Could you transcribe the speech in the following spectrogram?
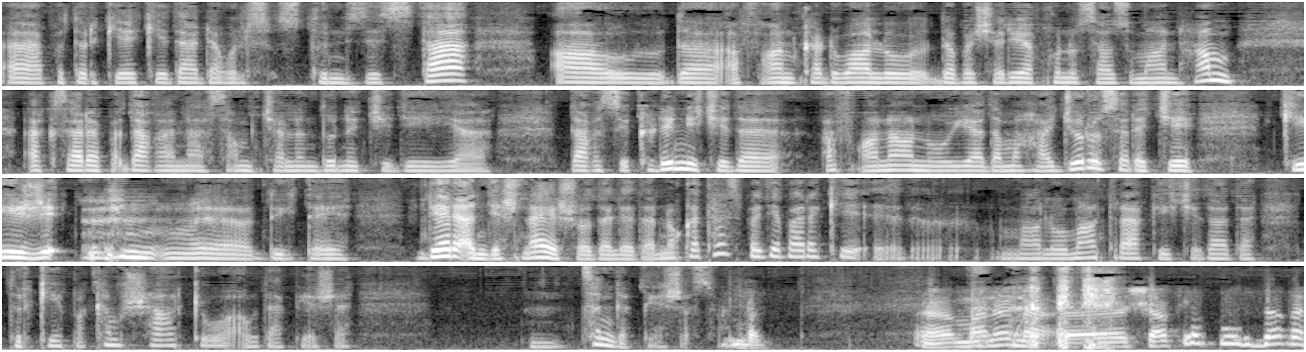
په ترکیه کې دا ډول ستونزې ستا او د افغان کډوالو د بشري حقوقو سازمان هم اکثره په دغه ناسم چلندونه چې دی یا دغه سکړنی چې د افغانانو یا د مهاجرو سره چې کیږي دوی ته ډېر اندېښنه یې شودلې ده نو که تاسو په دې باره کې معلومات راکړئ چې دا د ترکیې په کوم ښار کې و او دا پیښه څنګه پیښه شوه مننه شافیا پور دغه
